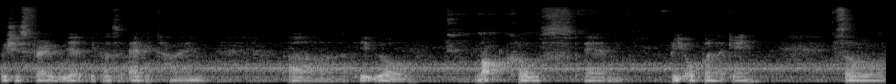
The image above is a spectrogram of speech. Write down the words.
which is very weird because every time uh, it will not close and reopen again. So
